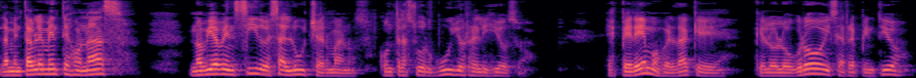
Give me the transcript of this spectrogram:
Lamentablemente Jonás no había vencido esa lucha, hermanos, contra su orgullo religioso. Esperemos, ¿verdad?, que, que lo logró y se arrepintió.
